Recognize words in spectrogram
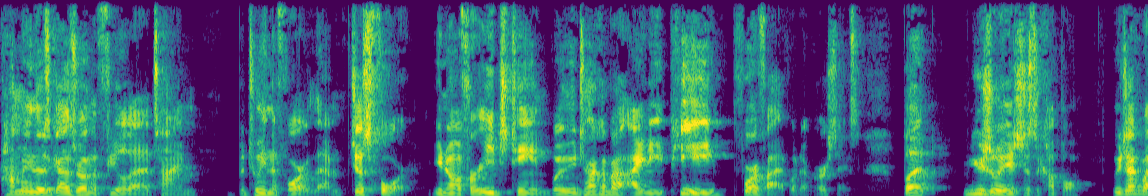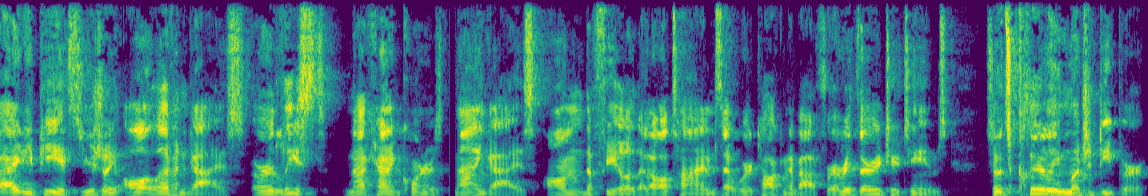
how many of those guys are on the field at a time between the four of them? Just four, you know, for each team. But when you talk about IDP, four or five, whatever, or six. But usually it's just a couple. When we talk about IDP, it's usually all eleven guys, or at least not counting corners, nine guys on the field at all times that we're talking about for every 32 teams. So it's clearly much deeper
